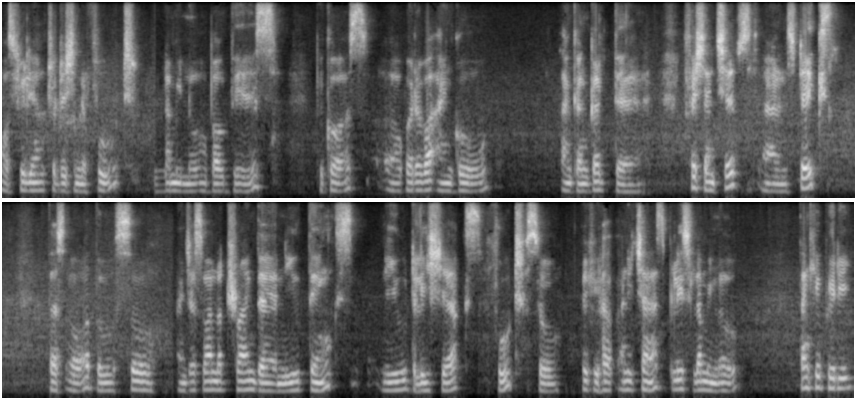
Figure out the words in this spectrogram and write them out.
Australian traditional food. Let me know about this because uh, wherever I go, I can get the fish and chips and steaks. That's all. Though, so I just want to try the new things, new delicious food. So if you have any chance, please let me know. Thank you, PD.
